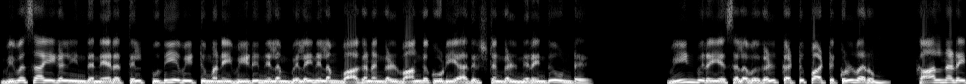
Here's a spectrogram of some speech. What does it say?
விவசாயிகள் இந்த நேரத்தில் புதிய வீட்டுமனை வீடு நிலம் விளைநிலம் வாகனங்கள் வாங்கக்கூடிய அதிர்ஷ்டங்கள் நிறைந்து உண்டு. வீண் விரய செலவுகள் கட்டுப்பாட்டுக்குள் வரும். கால்நடை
